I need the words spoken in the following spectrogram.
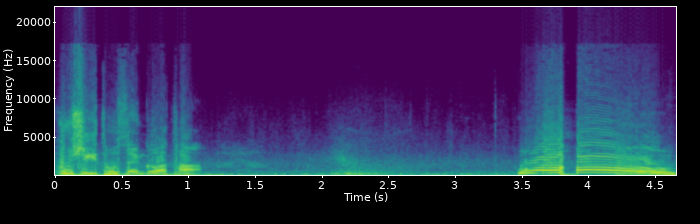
구식이 더 센 것 같아 우 와호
